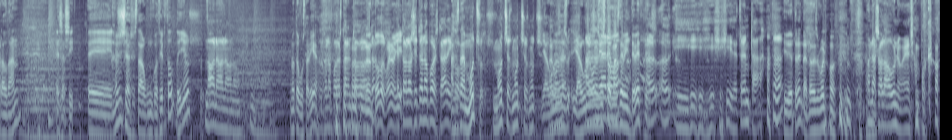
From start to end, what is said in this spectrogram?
Defraudan. Es así. Eh, no sé si has estado en algún concierto de ellos. No, no, no, no. ¿No te gustaría? Eso no puedo estar en todos, No en todos, bueno, oye. en todos los sitios no puedo estar. Has hijo. estado en muchos. Muchos, muchos, muchos. Y algunos has- y algunos has visto más de 20 veces. al- al- y, y- y de 30. Y de 30, entonces bueno. bueno, solo a uno, ¿eh? Tampoco.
